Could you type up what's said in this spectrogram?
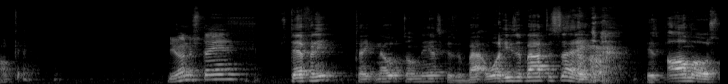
Okay. Do You understand? Stephanie, take notes on this because about what he's about to say is almost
